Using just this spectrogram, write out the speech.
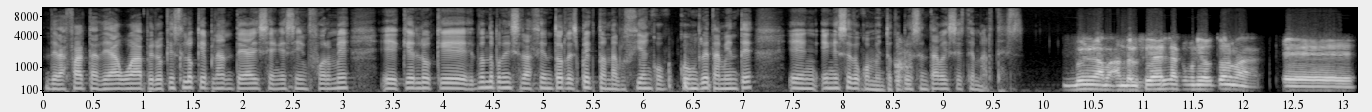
de la falta de agua, pero ¿qué es lo que planteáis en ese informe? Eh, ¿Qué es lo que, ¿Dónde ponéis el acento respecto a Andalucía concretamente en, ese documento que presentabais este martes? Bueno, Andalucía es la comunidad autónoma eh,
